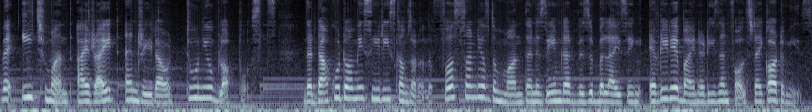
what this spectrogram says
Where each month I write and read out two new blog posts. The Dichotomy series comes out on the first Sunday of the month and is aimed at visibilizing everyday binaries and false dichotomies.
